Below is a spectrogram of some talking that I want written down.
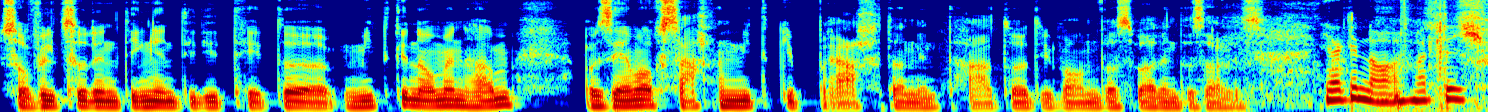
So viel zu den Dingen, die die Täter mitgenommen haben. Aber sie haben auch Sachen mitgebracht an den Tatort. Yvonne, was war denn das alles? Ja, genau. Warte, ich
